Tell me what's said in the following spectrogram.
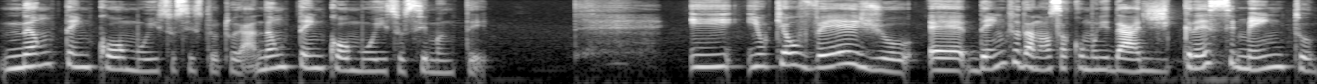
não tem como isso se estruturar, não tem como isso se manter. E, e o que eu vejo é, dentro da nossa comunidade de crescimento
